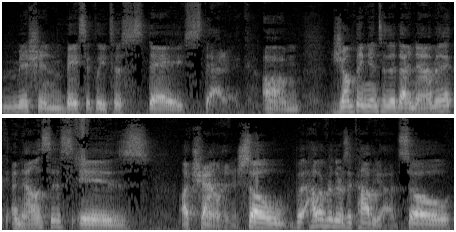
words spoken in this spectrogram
mission basically to stay static. Um, jumping into the dynamic analysis is a challenge. So, but however, there's a caveat. So,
